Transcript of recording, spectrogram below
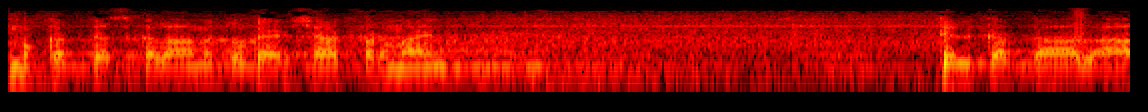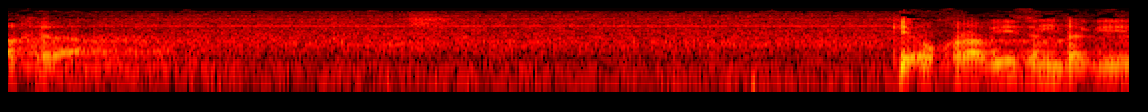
مقدس کلامتوں کا ارشاد فرمائیں۔ تل دال آخرہ کہ اخروی زندگی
